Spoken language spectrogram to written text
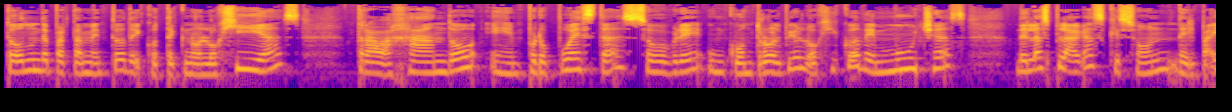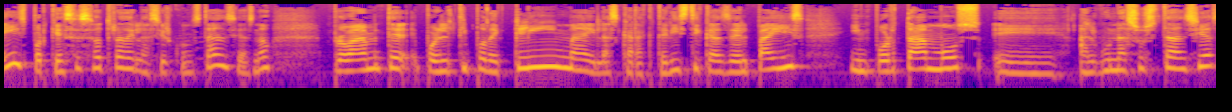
todo un departamento de ecotecnologías trabajando en propuestas sobre un control biológico de muchas de las plagas que son del país, porque esa es otra de las circunstancias, ¿no? Probablemente por el tipo de clima y las características del país importamos eh, algunas sustancias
